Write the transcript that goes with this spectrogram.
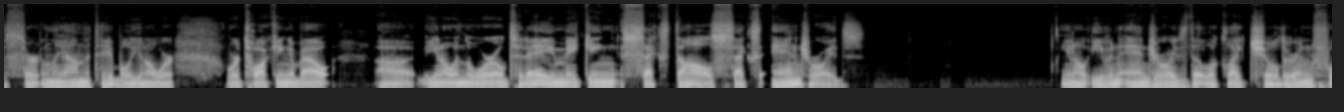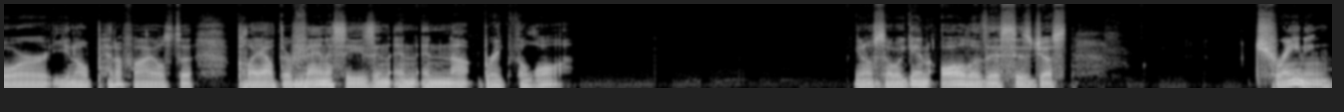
certainly on the table. You know, we're we're talking about uh, you know, in the world today, making sex dolls, sex androids. You know, even androids that look like children for, you know, pedophiles to play out their fantasies and, and, and not break the law. You know, so again, all of this is just training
